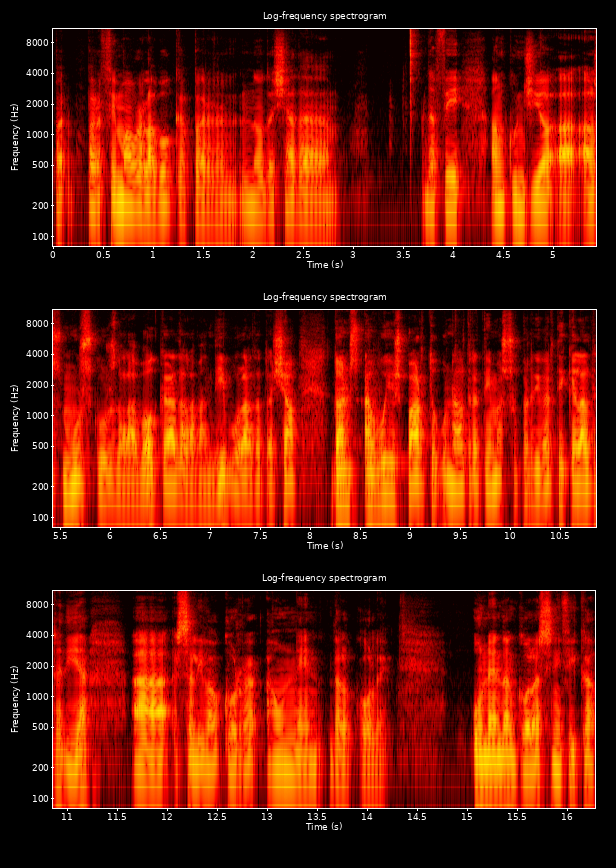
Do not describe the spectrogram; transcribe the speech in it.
per, per fer moure la boca, per no deixar de, de fer encongir eh, els músculs de la boca, de la mandíbula, tot això, doncs avui us porto un altre tema superdivertit que l'altre dia eh, se li va ocórrer a un nen del col·le. Un nen d'en col·le significa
